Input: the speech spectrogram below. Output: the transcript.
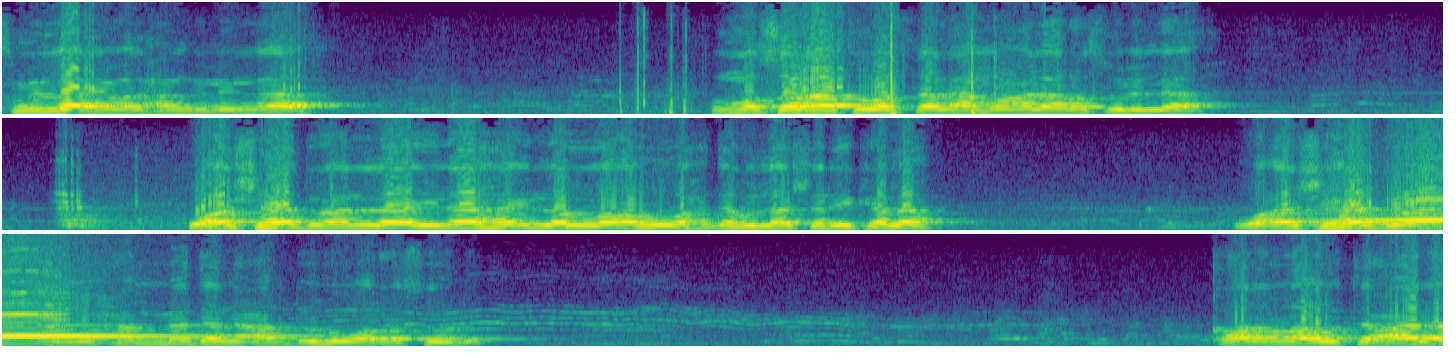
بسم الله والحمد لله ثم الصلاة والسلام على رسول الله وأشهد أن لا إله إلا الله وحده لا شريك له وأشهد أن محمدا عبده ورسوله قال الله تعالى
